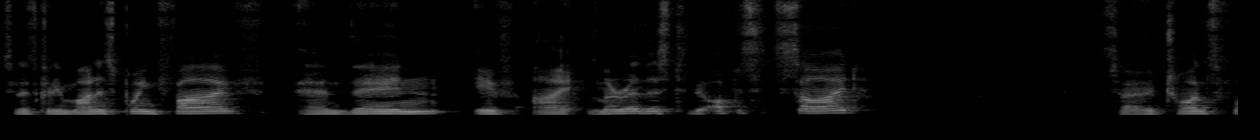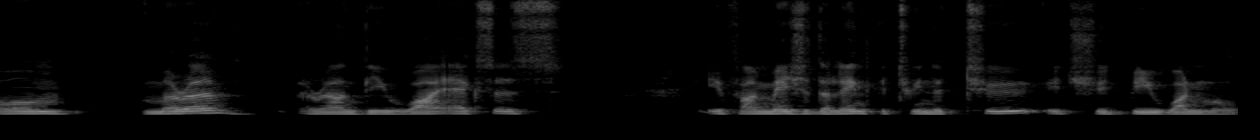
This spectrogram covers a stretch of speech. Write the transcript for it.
So let's go to minus 0.5 and then if I mirror this to the opposite side, so transform mirror around the y-axis, if I measure the length between the two, it should be one mil,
